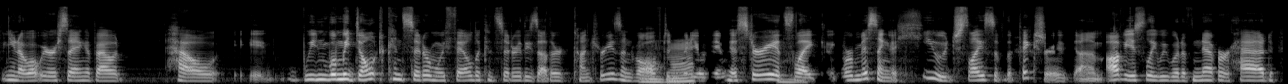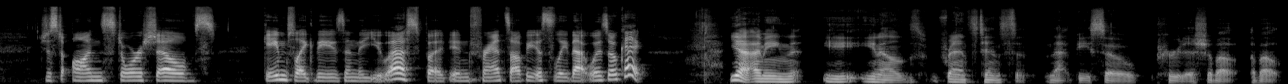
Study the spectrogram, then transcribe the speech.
you know what we were saying about how it, we when we don't consider when we fail to consider these other countries involved Mhm. in video game history, it's Mhm. like we're missing a huge slice of the picture. Um, obviously, we would have never had just on store shelves games like these in the U.S., but in France, obviously, that was okay. Yeah, I mean, you, you know, France tends to not be so prudish about about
